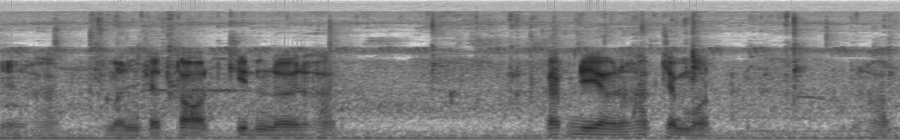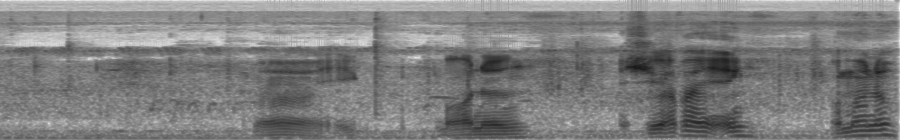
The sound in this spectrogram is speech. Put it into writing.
นี่ครับมันจะตอดกินเลยนะครับแป๊บเดียวนะครับจะหมดนะครับอ่าอีกบ่อหนึ่งเชื้อไปเองออกมาเร็ว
